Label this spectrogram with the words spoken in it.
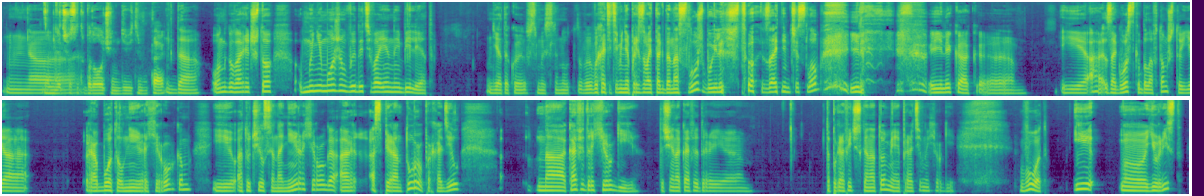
Да, мне сейчас это было очень удивительно. Так. Да, он говорит, что мы не можем выдать военный билет. Я такой, в смысле, ну, вы, вы хотите меня призвать тогда на службу или что, задним числом? Или, или как? Эм, и а загвоздка была в том, что я работал нейрохирургом и отучился на нейрохирурга, а аспирантуру проходил на кафедре хирургии, точнее на кафедре э, топографической анатомии и оперативной хирургии. Вот. И э, юрист,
